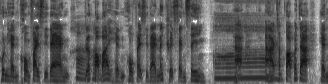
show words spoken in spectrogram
คุณเห็นโคมไฟสีแดงค่ะแล้วตอบว่าเห็นโคมไฟสีแดงนั่นคือ sensing อ๋อ ฮะอ่าคำตอบก็จะเห็น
